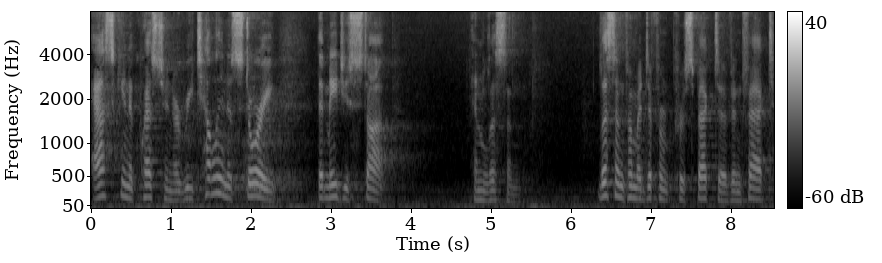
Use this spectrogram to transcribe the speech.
asking a question or retelling a story that made you stop and listen. Listen from a different perspective. In fact,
